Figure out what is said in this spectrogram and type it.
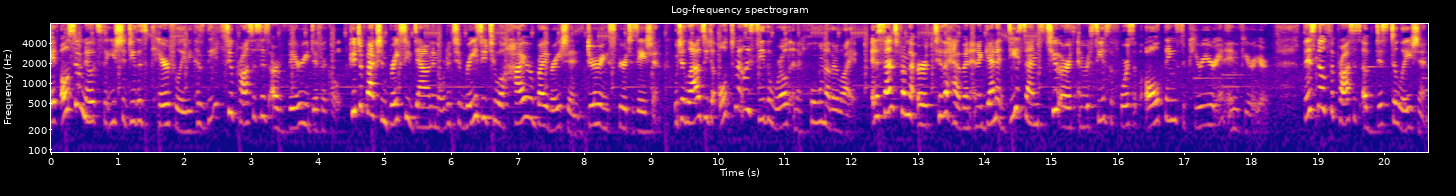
It also notes that you should do this carefully because these two processes are very difficult. Putrefaction breaks you down in order to raise you to a higher vibration during spiritization, which allows you to ultimately see the world in a whole nother light. It ascends from the earth to the heaven, and again it descends to earth and receives the force of all things superior and inferior. This notes the process of distillation,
